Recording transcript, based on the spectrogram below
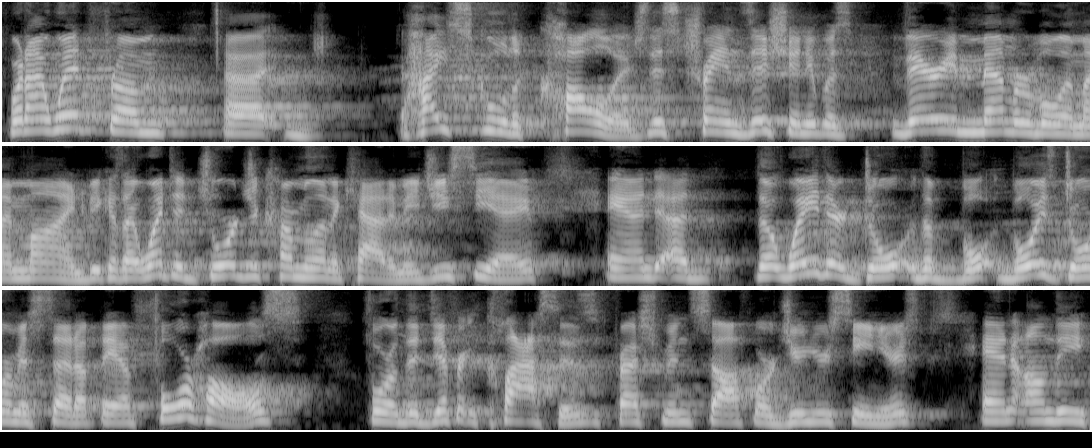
When I went from uh, high school to college, this transition, it was very memorable in my mind because I went to Georgia Cumberland Academy, GCA, and uh, the way their door, the bo- boys' dorm is set up, they have four halls for the different classes, freshmen, sophomore, junior, seniors. And on the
